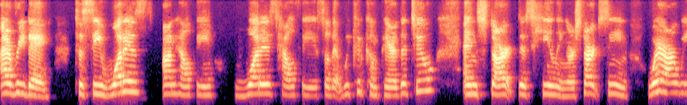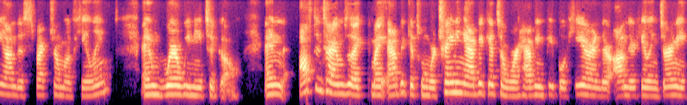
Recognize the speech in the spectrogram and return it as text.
every day to see what is unhealthy, what is healthy so that we could compare the two and start this healing or start seeing where are we on this spectrum of healing and where we need to go. And oftentimes like my advocates when we're training advocates and we're having people here and they're on their healing journey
